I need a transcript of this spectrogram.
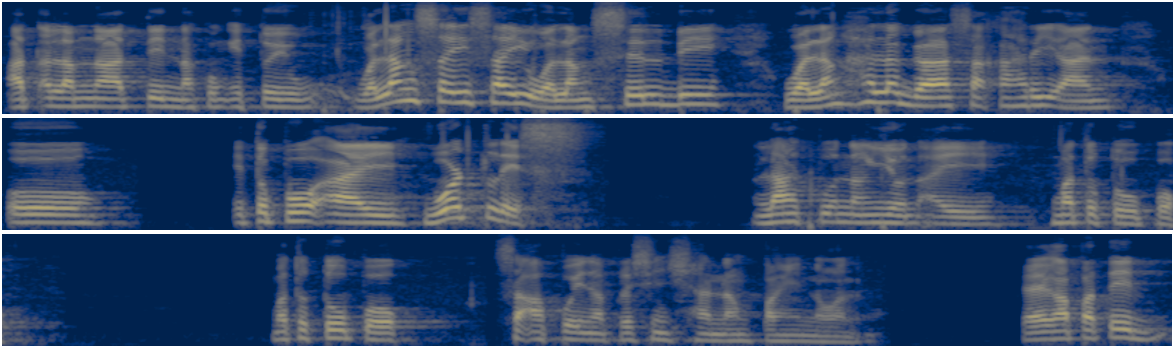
At alam natin na kung ito'y walang saysay, walang silbi, walang halaga sa kaharian, o ito po ay worthless, lahat po ng iyon ay matutupok. Matutupok sa apoy na presensya ng Panginoon. Kaya kapatid,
